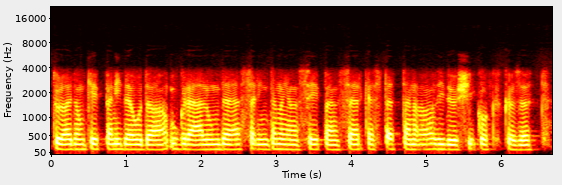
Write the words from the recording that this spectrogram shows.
tulajdonképpen ide-oda ugrálunk, de szerintem nagyon szépen szerkesztetten az idősíkok között.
